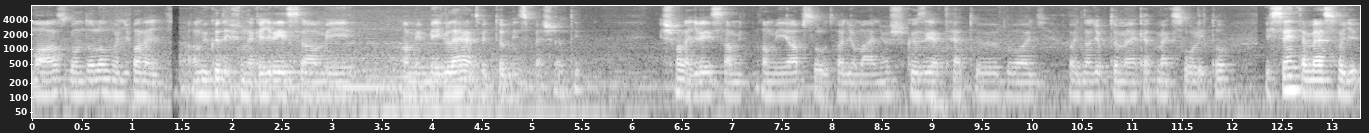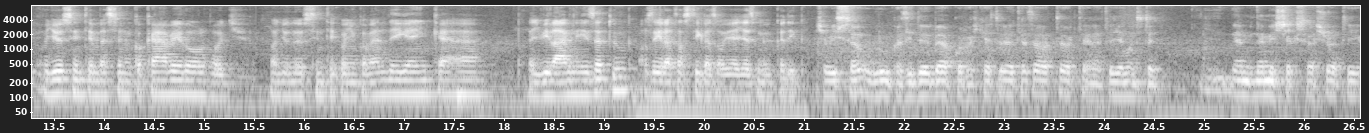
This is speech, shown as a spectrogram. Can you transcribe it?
Ma azt gondolom, hogy van egy, a működésünknek egy része, ami, ami még lehet, hogy több, mint specialty és van egy része, ami, ami abszolút hagyományos, közérthető, vagy, vagy nagyobb tömegeket megszólító. És szerintem ez, hogy, hogy őszintén beszélünk a kávéról, hogy nagyon őszinték vagyunk a vendégeinkkel, egy világnézetünk, az élet azt igazolja, hogy ez működik. Ha visszaugrunk az időbe, akkor hogy kezdődött ez a történet? Ugye mondtad, hogy nem, nem is csak specialty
